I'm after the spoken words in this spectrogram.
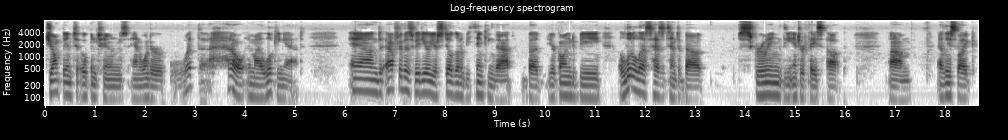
jump into OpenToonz and wonder what the hell am I looking at? And after this video you're still going to be thinking that, but you're going to be a little less hesitant about screwing the interface up um, at least like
